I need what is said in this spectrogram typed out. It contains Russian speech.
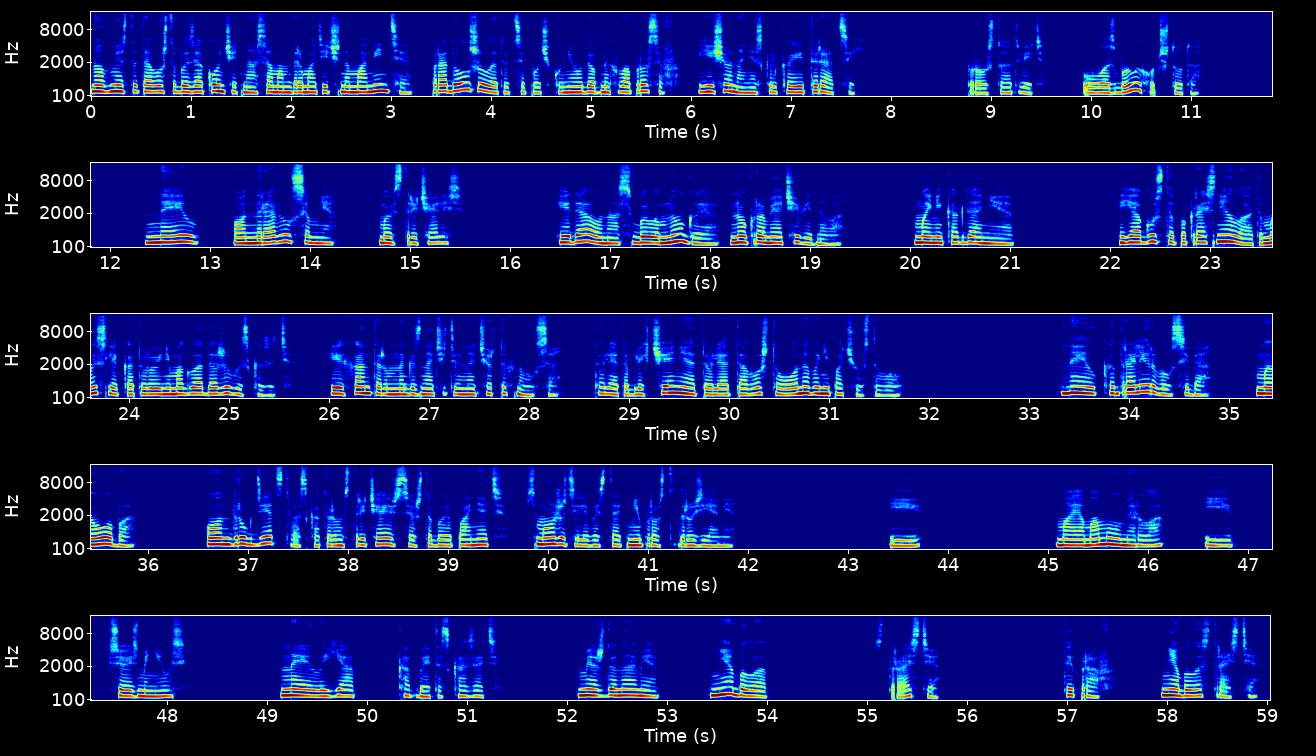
но вместо того, чтобы закончить на самом драматичном моменте, продолжил эту цепочку неудобных вопросов еще на несколько итераций. «Просто ответь. У вас было хоть что-то?» «Нейл он нравился мне. Мы встречались. И да, у нас было многое, но кроме очевидного. Мы никогда не... Я густо покраснела от мысли, которую не могла даже высказать. И Хантер многозначительно чертыхнулся. То ли от облегчения, то ли от того, что он его не почувствовал. Нейл контролировал себя. Мы оба. Он друг детства, с которым встречаешься, чтобы понять, сможете ли вы стать не просто друзьями. И? Моя мама умерла, и все изменилось. Нейл и я, как бы это сказать, между нами не было... Страсти? Ты прав, не было страсти.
